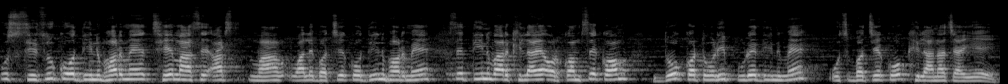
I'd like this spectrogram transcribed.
उस शिशु को दिन भर में छः माह से आठ माह वाले बच्चे को दिन भर में से तीन बार खिलाएँ और कम से कम दो कटोरी पूरे दिन में उस बच्चे को खिलाना चाहिए।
